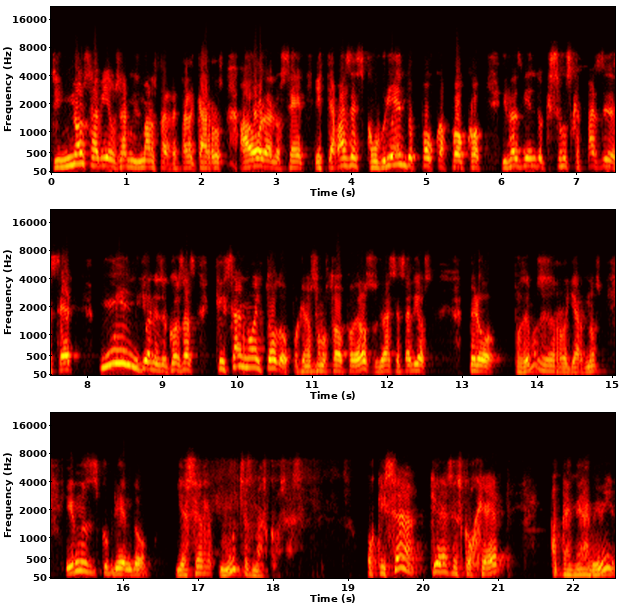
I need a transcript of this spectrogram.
si no sabía usar mis manos para reparar carros, ahora lo sé. Y te vas descubriendo poco a poco y vas viendo que somos capaces de hacer mil millones de cosas, quizá no el todo, porque no somos todopoderosos, gracias a Dios, pero podemos desarrollarnos, irnos descubriendo y hacer muchas más cosas. O quizá quieras escoger aprender a vivir.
